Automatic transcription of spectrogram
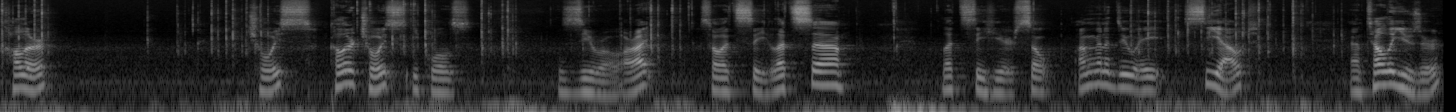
color choice. Color choice equals zero all right? So let's see. Let's uh, let's see here. So I'm gonna do a cout and tell the user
